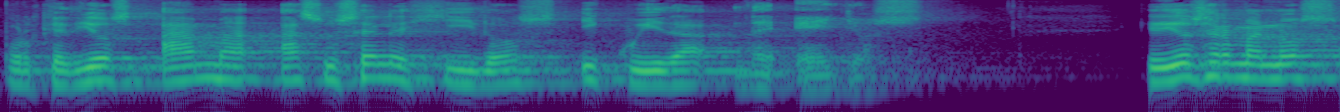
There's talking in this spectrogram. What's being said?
porque Dios ama a sus elegidos y cuida de ellos. Queridos hermanos,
